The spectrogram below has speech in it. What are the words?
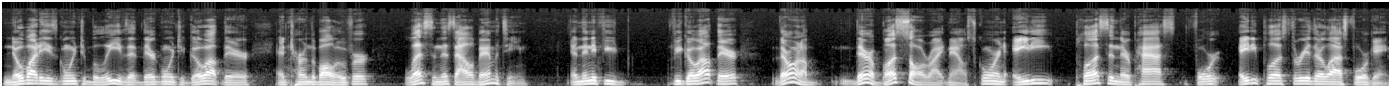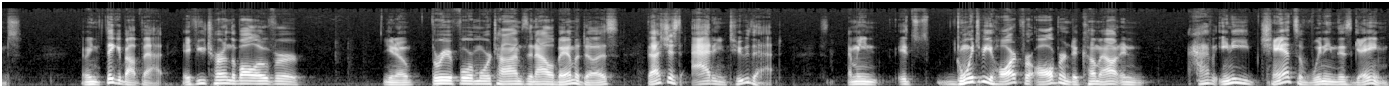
Nobody is going to believe that they're going to go out there and turn the ball over less than this Alabama team. And then if you if you go out there, they're on a they're a buzzsaw right now, scoring 80 plus in their past four 80 plus three of their last four games. I mean, think about that. If you turn the ball over, you know, three or four more times than Alabama does, that's just adding to that. I mean, it's going to be hard for Auburn to come out and have any chance of winning this game.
